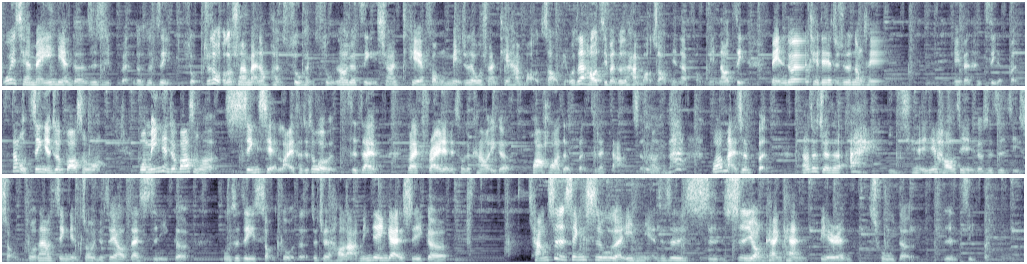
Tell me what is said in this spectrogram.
我以前每一年的日记本都是自己做，就是我都喜欢买那种很素很素，然后我就自己喜欢贴封面，就是我喜欢贴汉堡的照片，我真的好几本都是汉堡照片在封面，然后自己每年都会贴贴纸，就是弄成一本很自己的本。但我今年就不知道什么，我明年就不知道什么心血来潮，就是我有一次在 Black Friday 的时候就看到一个花花的本子在打折，然后我想啊，我要买这本，然后就觉得哎，以前已经好几年都是自己手做，但我今年终于就是要再试一个。不是自己手做的，就觉得好啦。明年应该也是一个尝试新事物的一年，就是试试用看看别人出的日记本。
